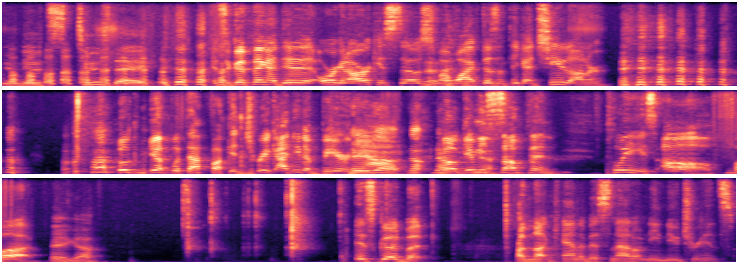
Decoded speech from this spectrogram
your newts Tuesday. It's a good thing I did it at Oregon Arcus though, so my wife doesn't think I cheated on her. Hook me up with that fucking drink. I need a beer Here you now. go. No, no, give me something, please. Oh fuck, there you go. it's good, but I'm not cannabis and I don't need nutrients.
